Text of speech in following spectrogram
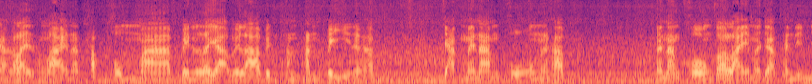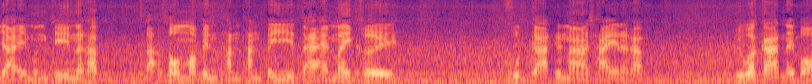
จากอะไรทั้งหลายนะทับถมมาเป็นระยะเวลาเป็นพันพันปีนะครับ จากแม่น้ำโขงนะครับ แม่น้ำโขงก็ไหลมาจากแผ่นดินใหญ่เมืองจีนนะครับ สะสมมาเป็นพันพันปีแต่ไม่เคย ขุดก๊าซขึ้นมาใช้นะครับ ถือว่าก๊าซในบ่อ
